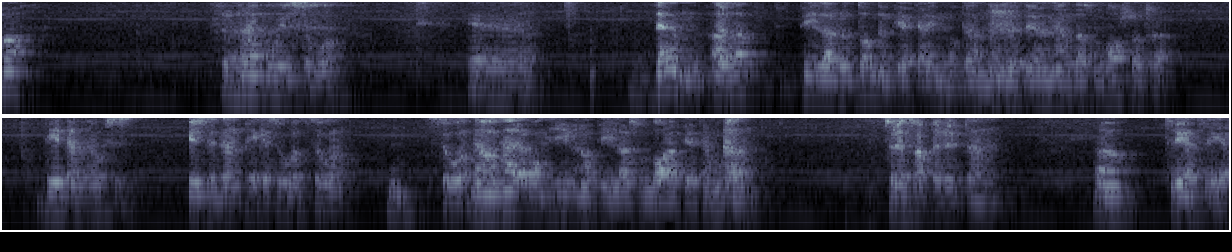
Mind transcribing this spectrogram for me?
Jaha. För den här går ju så. Eh, Den, alla pilar runt om den pekar in mot den. Mm. Det, det är den enda som har så tror jag. det är den här också. Just det, den pekar så så. Mm. Så. Men ja. den här är omgiven av pilar som bara pekar mot Ja. den. Så den svarta rutan. Ja, 3-3.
